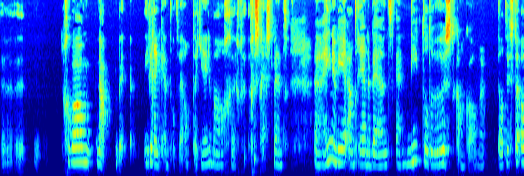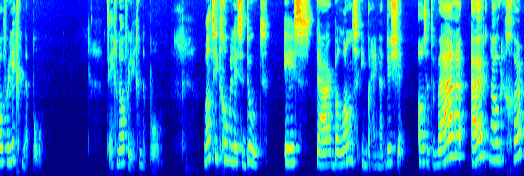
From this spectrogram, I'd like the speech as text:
uh, gewoon, nou, iedereen kent dat wel. Dat je helemaal ge gestrest bent, uh, heen en weer aan het rennen bent en niet tot rust kan komen. Dat is de overliggende pol. Tegenoverliggende pol. Wat citroenmelisse doet, is daar balans in brengen. Dus je als het ware uitnodigen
